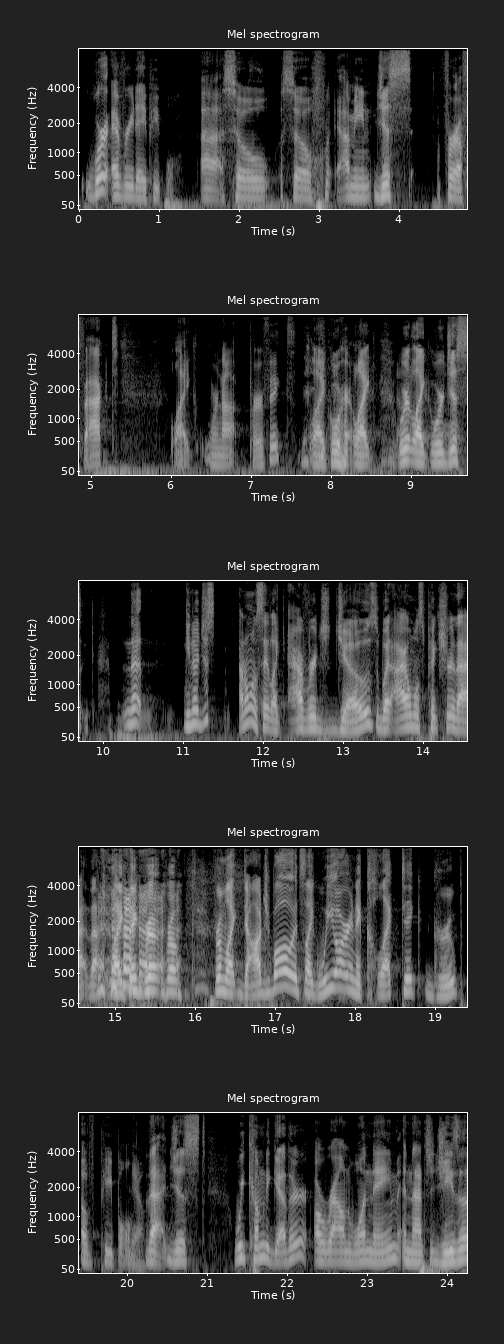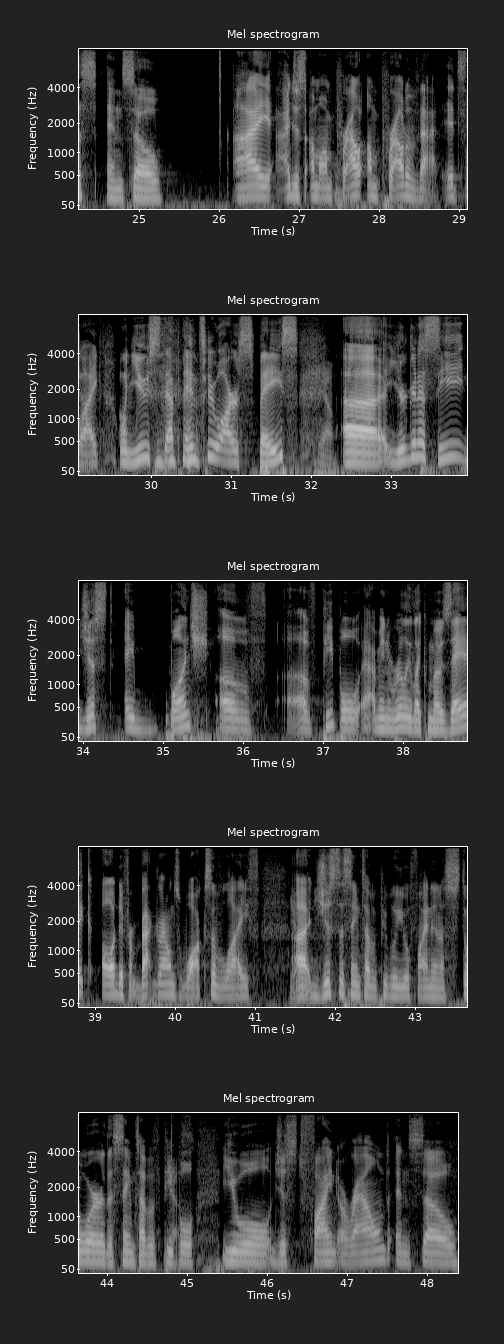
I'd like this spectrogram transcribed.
we're everyday people. Uh, so so I mean, just for a fact, like we're not perfect. Like we're like we're like we're just not you know just I don't want to say like average Joes, but I almost picture that that like think from, from from like dodgeball. It's like we are an eclectic group of people Yeah. that just we come together around one name, and that's Jesus. And so I I just I'm I'm proud I'm proud of that. It's Yeah. like when you step into our space, Yeah. uh, you're gonna see just a bunch of of people. I mean, really like mosaic, all different backgrounds, walks of life. Yeah. Uh, just the same type of people you'll find in a store, the same type of people you will just find around, and so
